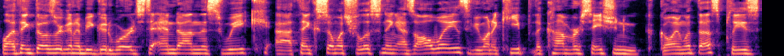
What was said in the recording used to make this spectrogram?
Well, I think those are going to be good words to end on this week. Uh, thanks so much for listening. As always, if you want to keep the conversation going with us, please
